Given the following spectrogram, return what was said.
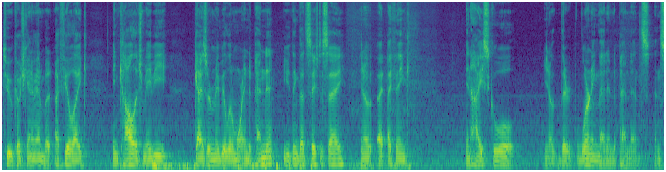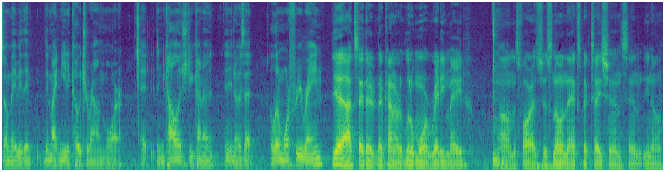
too, Coach Canavan, but I feel like in college, maybe guys are maybe a little more independent. You think that's safe to say? You know, I, I think in high school, you know they're learning that independence, and so maybe they they might need a coach around more. In college, do you kind of you know is that a little more free reign? Yeah, I'd say they're they're kind of a little more ready made, um, as far as just knowing the expectations and you know,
